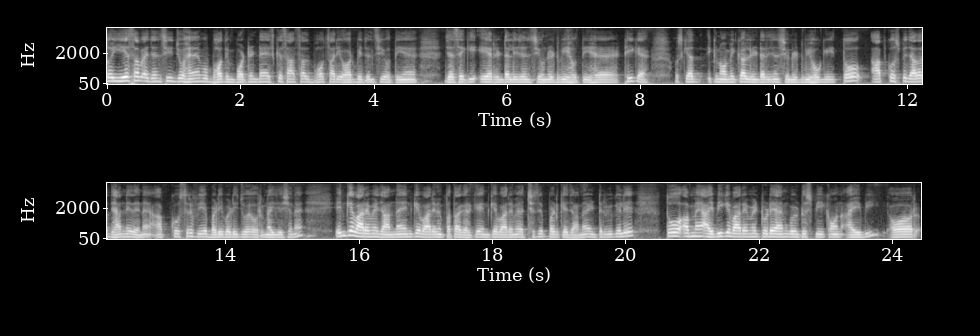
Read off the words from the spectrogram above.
तो ये सब एजेंसी जो हैं, वो बहुत इंपॉर्टेंट हैं। इसके साथ साथ बहुत सारी और भी एजेंसी होती हैं, जैसे कि एयर इंटेलिजेंस यूनिट भी होती है, ठीक है? उसके बाद इकोनॉमिकल इंटेलिजेंस यूनिट भी होगी। तो आपको उस पर ज़्यादा ध्यान नहीं देना है। आपको सिर्फ़ ये बड़ी बड़ी जो है ऑर्गेनाइजेशन है, इनके बारे में जानना है, इनके बारे में पता करके, इनके बारे में अच्छे से पढ़ के जाना है इंटरव्यू के लिए। तो अब मैं आईबी के बारे में today I am going to speak on IB और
